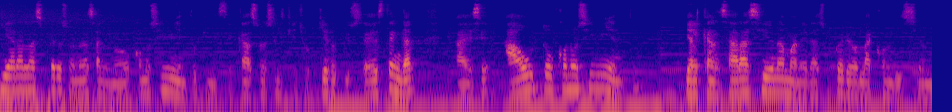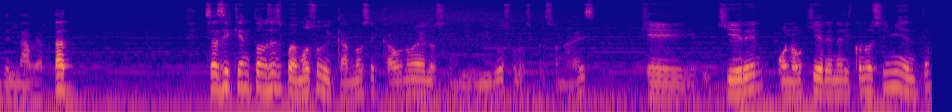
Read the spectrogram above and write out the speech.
guiar a las personas al nuevo conocimiento, que en este caso es el que yo quiero que ustedes tengan, a ese autoconocimiento y alcanzar así de una manera superior la condición de la verdad. Es así que entonces podemos ubicarnos en cada uno de los individuos o los personajes que quieren o no quieren el conocimiento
